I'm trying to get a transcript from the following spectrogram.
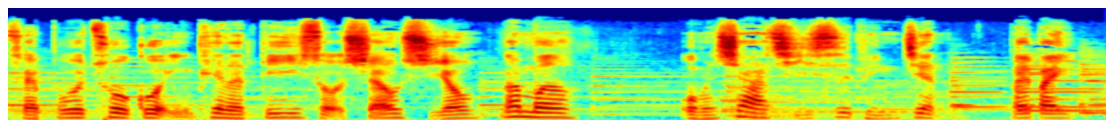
才不会错过影片的第一手消息哦。那么。我们下期视频见，拜拜。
